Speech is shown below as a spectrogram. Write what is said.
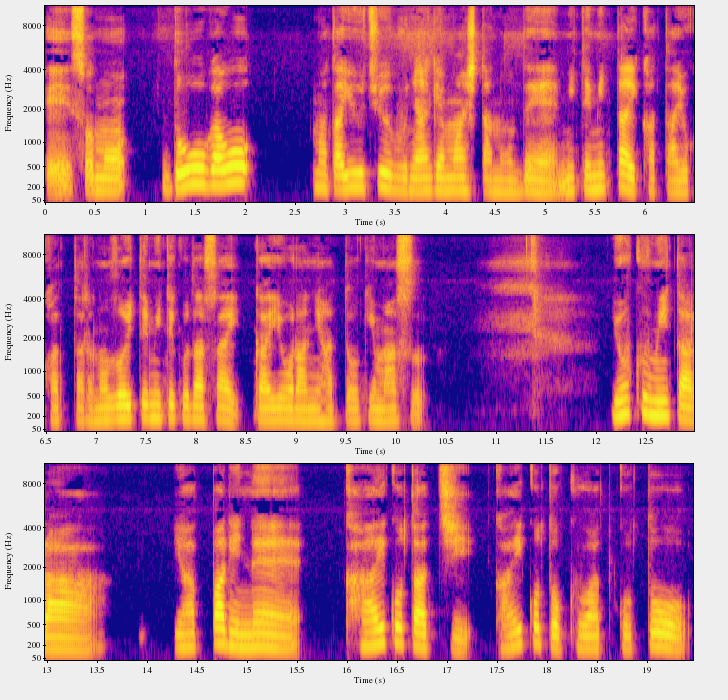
えー、その動画をまた YouTube に上げましたので、見てみたい方よかったら覗いてみてください。概要欄に貼っておきます。よく見たら、やっぱりね、蚕たち、蚕とクワコと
